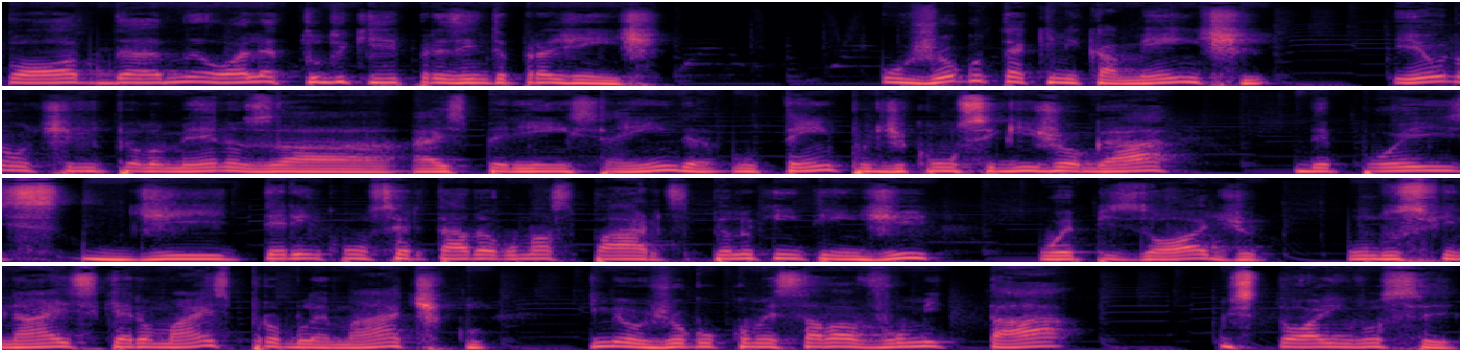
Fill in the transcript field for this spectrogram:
foda. Meu, olha tudo que representa pra gente. O jogo, tecnicamente, eu não tive pelo menos a, a experiência ainda, o tempo de conseguir jogar depois de terem consertado algumas partes. Pelo que entendi, o episódio, um dos finais que era o mais problemático, que meu jogo começava a vomitar história em você.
